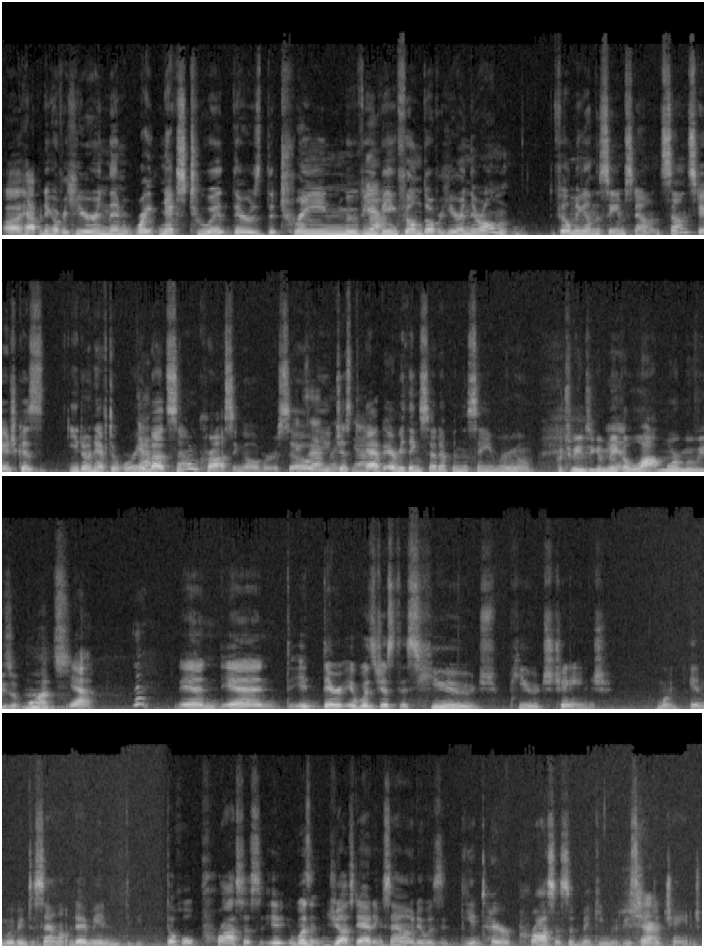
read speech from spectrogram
uh, happening over here, and then right next to it there's the train movie Yeah. being filmed over here, and they're all filming on the same sound soundstage because you don't have to worry Yeah. about sound crossing over. So Exactly, you just yeah. have everything set up in the same room. Which means you can make a lot more movies at once. Yeah. And and it there it was just this huge huge change in moving to sound. I mean, the whole process it wasn't just adding sound, it was the entire process of making movies had Sure. to change.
